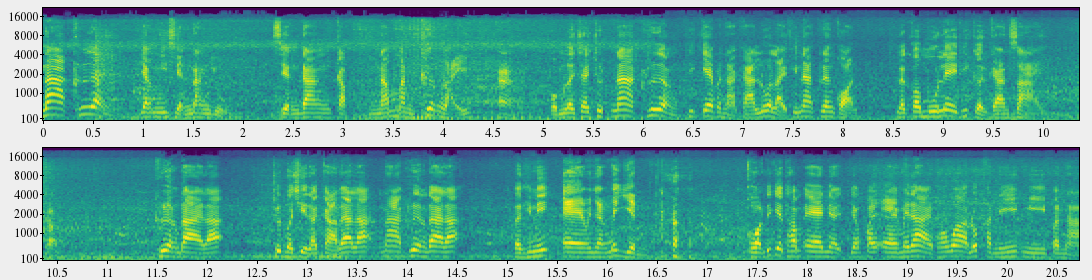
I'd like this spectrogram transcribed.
หน้าเครื่องยังมีเสียงดังอยู่ เสียงดังกับน้ำมันเครื่องไหล อ่าผมเลยใช้ชุดหน้าเครื่องที่แก้ปัญหาการรั่วไหลที่หน้าเครื่องก่อน แล้วก็มูเล่ที่เกิดการสาย ครับ เครื่องได้ละ ชุดหัวฉีดอากาศได้ละ หน้าเครื่องได้ละ แต่ทีนี้แอร์มันยังไม่เย็น ก่อนที่จะทำแอร์เนี่ยยังไปแอร์ไม่ได้ เพราะว่ารถคันนี้มีปัญหา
